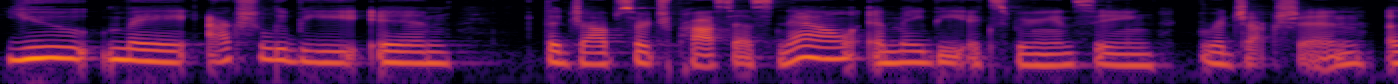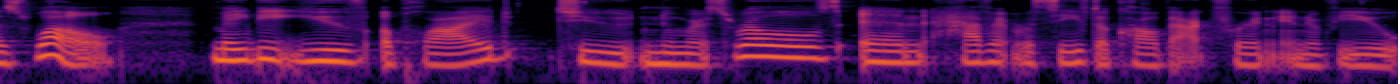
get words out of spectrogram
You may actually be in the job search process now and may be experiencing rejection as well. Maybe you've applied to numerous roles and haven't received a call back for an interview,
